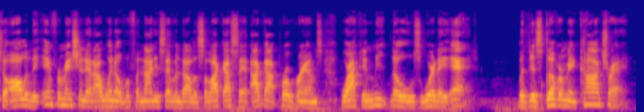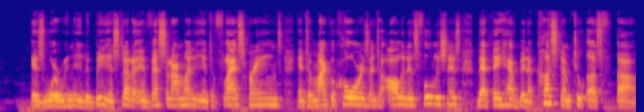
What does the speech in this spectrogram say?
to all of the information that I went over for $97. So like I said, I got programs where I can meet those where they at. But this government contract is where we need to be. Instead of investing our money into flat screens, into Michael Kors, into all of this foolishness that they have been accustomed to us uh,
